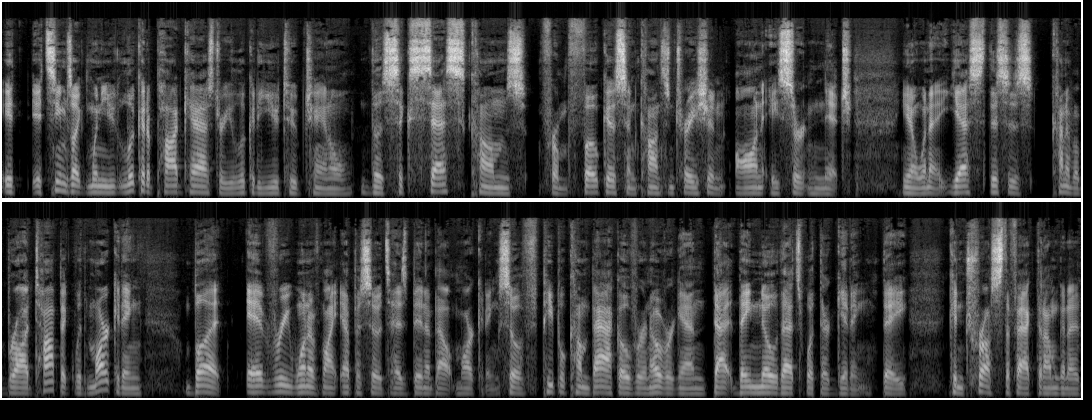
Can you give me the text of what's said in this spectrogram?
it it seems like when you look at a podcast or you look at a YouTube channel, the success comes from focus and concentration on a certain niche. You know, when I, yes, this is kind of a broad topic with marketing, but every one of my episodes has been about marketing. So if people come back over and over again, that they know that's what they're getting. They can trust the fact that I'm going to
